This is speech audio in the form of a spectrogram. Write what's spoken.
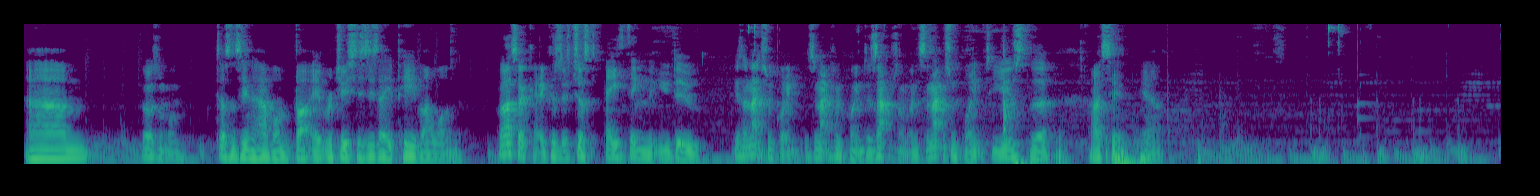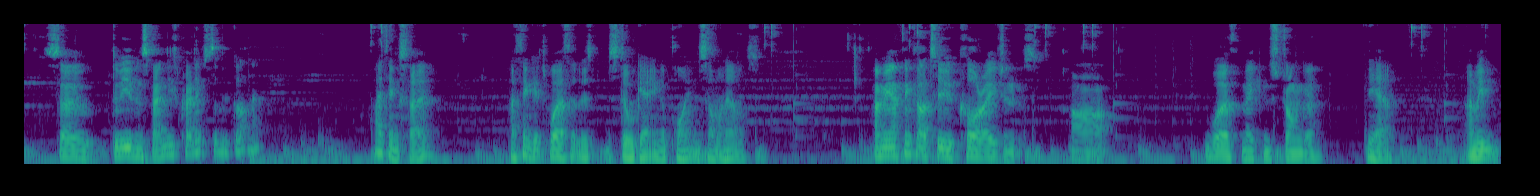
Um, There wasn't one. doesn't seem to have one, but it reduces his AP by one. Well, that's okay because it's just a thing that you do. It's an action point. It's an action point to zap someone. It's an action point to use the. I see. Yeah. So, do we even spend these credits that we've got now? I think so. I think it's worth it still getting a point in someone else. I mean, I think our two core agents are worth making stronger. Yeah. I mean,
